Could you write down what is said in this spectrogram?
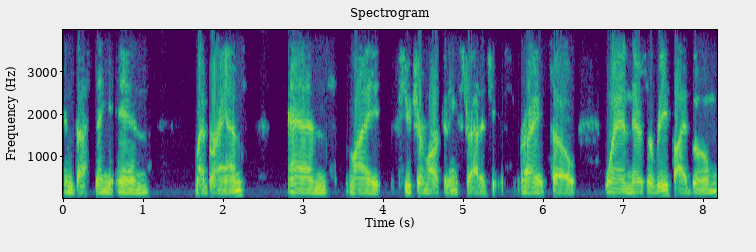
investing in my brand and my future marketing strategies, right? So when there's a refi boom,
